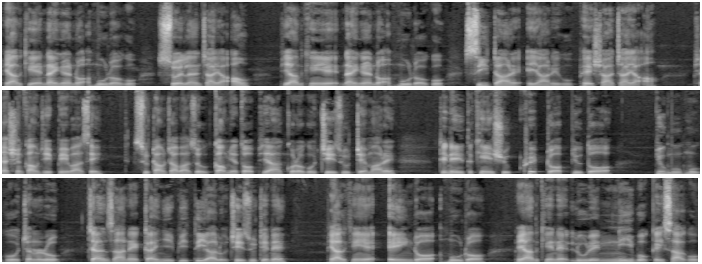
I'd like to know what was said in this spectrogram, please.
ဘုရားသခင်ရဲ့နိုင်ငံတော်အမှုတော်ကိုဆွဲလန်းကြရအောင်ဘုရားသခင်ရဲ့နိုင်ငံတော်အမှုတော်ကိုစီးတားတဲ့အရာတွေကိုဖယ်ရှားကြရအောင်ဘဖျာရှင်ကောင်းကြီးပေးပါစေဆုတောင်းကြပါစို့ကောင်းမြတ်သောဘုရားကိုရောကိုယေရှုတင်ပါတယ်ဒီနေ့သခင်ယေရှုခရစ်တော်ပြုသောပြုမှုမှုကိုကျွန်တော်တို့ကျမ်းစာနဲ့ကိုက်ညီပြီးသိရလို့ယေရှုတင်တယ်ဘုရားသခင်ရဲ့အိမ်တော်အမှုတော်ဘုရားသခင်နဲ့လူတွေနီးဖို့ကိစ္စကို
